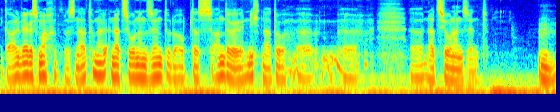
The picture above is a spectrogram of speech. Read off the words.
Egal wer es macht, ob das NATO-Nationen sind oder ob das andere Nicht-NATO-Nationen sind. Hm.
